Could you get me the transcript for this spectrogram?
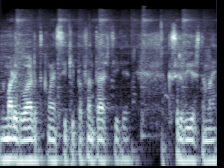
no Mário Duarte com essa equipa fantástica que servias também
